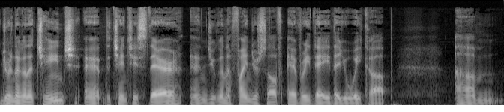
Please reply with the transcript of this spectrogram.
you're not gonna change uh, the change is there and you're gonna find yourself every day that you wake up. Um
